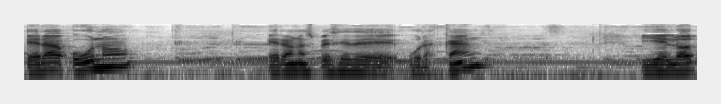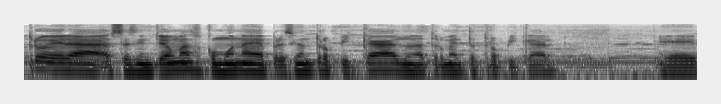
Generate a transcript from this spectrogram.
era uno era una especie de huracán y el otro era se sintió más como una depresión tropical, una tormenta tropical. Eh,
